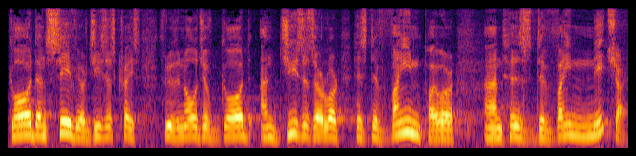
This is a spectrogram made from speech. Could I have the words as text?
God and Savior, Jesus Christ, through the knowledge of God and Jesus our Lord, his divine power and his divine nature.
